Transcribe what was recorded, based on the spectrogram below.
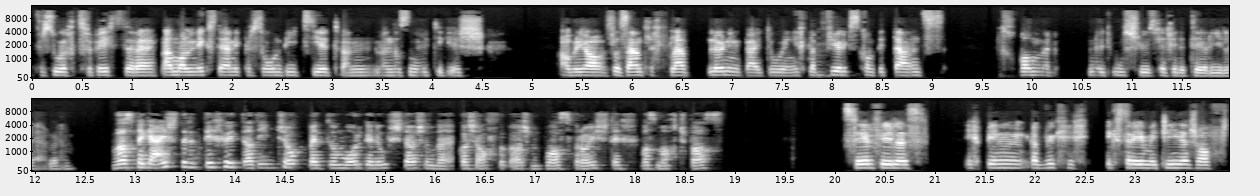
versucht zu verbessern. Auch mal eine externe Person beizieht, wenn, wenn das nötig ist. Aber ja, schlussendlich, ich glaube, Learning by Doing. Ich glaube, Führungskompetenz kann man nicht ausschließlich in der Theorie lernen. Was begeistert dich heute an deinem Job, wenn du morgen aufstehst und arbeiten gehst? Mit was freust dich? Was macht Spaß? Sehr vieles. Ich bin glaube wirklich extrem mit Leidenschaft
